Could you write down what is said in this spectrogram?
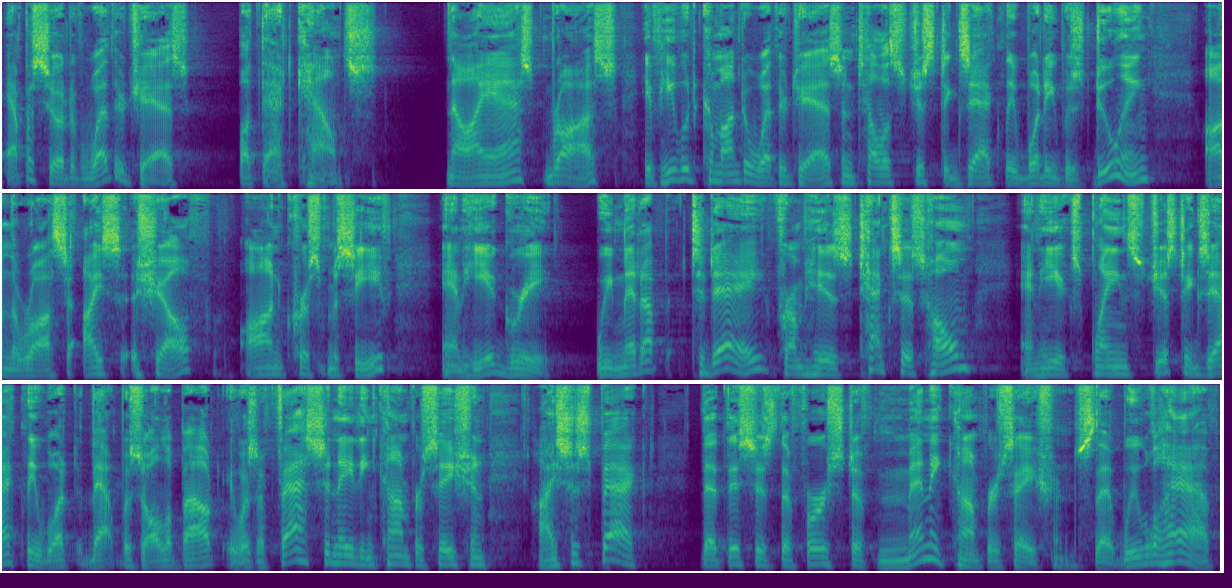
episode of Weather Jazz, but that counts. Now, I asked Ross if he would come onto Weather Jazz and tell us just exactly what he was doing on the Ross Ice Shelf on Christmas Eve, and he agreed. We met up today from his Texas home, and he explains just exactly what that was all about. It was a fascinating conversation. I suspect that this is the first of many conversations that we will have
